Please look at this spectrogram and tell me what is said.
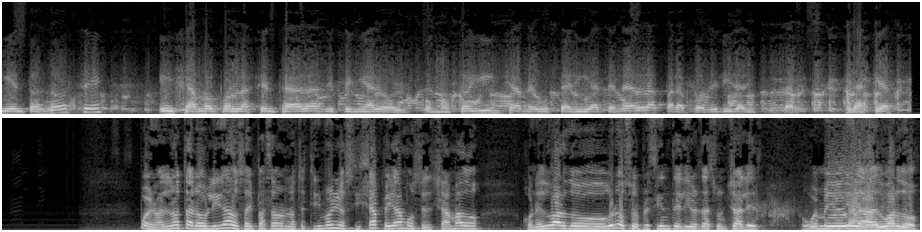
512 y llamo por las entradas de Peñarol. Como soy hincha, me gustaría tenerlas para poder ir a disfrutar. Gracias. Bueno, al no estar obligados, ahí pasaron los testimonios y ya pegamos el llamado con Eduardo Grosso, el presidente de Libertad Sunchales. Buen mediodía, Eduardo.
